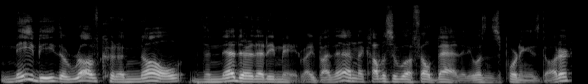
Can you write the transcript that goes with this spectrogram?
maybe the Rav could annul the neder that he made, right? By then, Kalba Savua felt bad that he wasn't supporting his daughter.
